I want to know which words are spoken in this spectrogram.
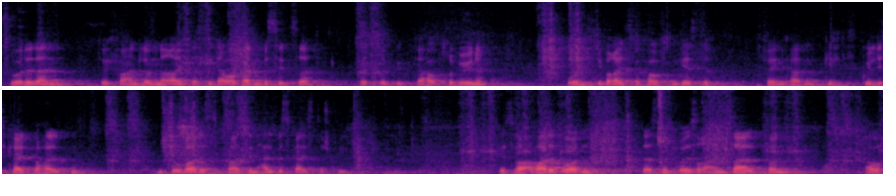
Es wurde dann durch Verhandlungen erreicht, dass die Dauerkartenbesitzer der, der Haupttribüne und die bereits verkauften Gäste Fankarten Gültigkeit behalten. Und so war das quasi ein halbes Geisterspiel. Es war erwartet worden, dass eine größere Anzahl von auch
